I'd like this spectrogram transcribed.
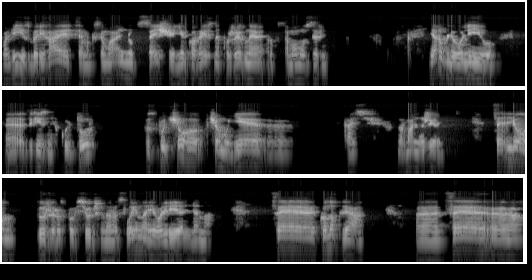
в олії зберігається максимально все, що є корисне, поживне в самому зерні. Я роблю олію з різних культур, з будь-чого, в чому є е, якась нормальна жирність. Це льон, дуже розповсюджена рослина і олія ляна. Це конопля, е, це е,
